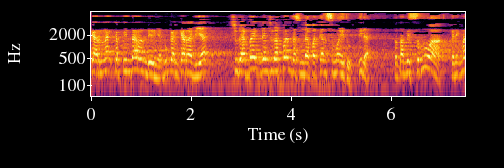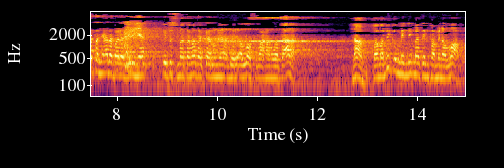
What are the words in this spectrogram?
karena kepintaran dirinya, bukan karena dia sudah baik dan sudah pantas mendapatkan semua itu. Tidak. Tetapi semua kenikmatan yang ada pada dirinya itu semata-mata karunia dari Allah Subhanahu wa taala. Naam, fama bikum min nikmatin famin Allah.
